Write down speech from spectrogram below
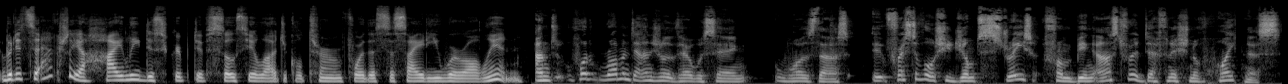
But it's actually a highly descriptive sociological term for the society we're all in. And what Robin DiAngelo there was saying was that first of all, she jumped straight from being asked for a definition of whiteness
